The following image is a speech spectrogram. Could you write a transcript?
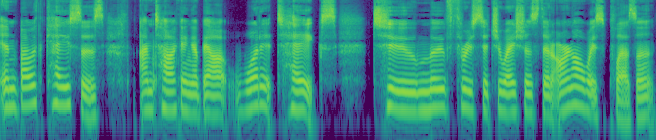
in both cases, I'm talking about what it takes to move through situations that aren't always pleasant,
